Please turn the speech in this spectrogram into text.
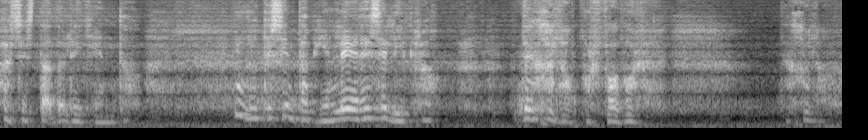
Has estado leyendo. ¿No te sienta bien leer ese libro? Déjalo, por favor. Déjalo.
